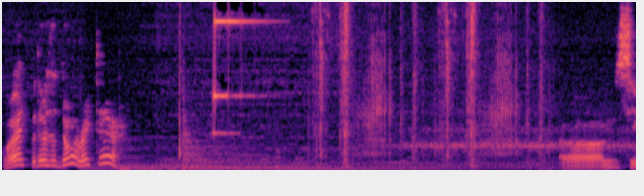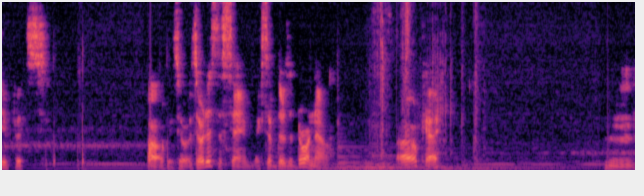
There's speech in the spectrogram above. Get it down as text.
What? But there's a door right there. Uh, let me see if it's... Oh, okay, so, so it is the same, except there's a door now. Uh, okay. Hmm.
